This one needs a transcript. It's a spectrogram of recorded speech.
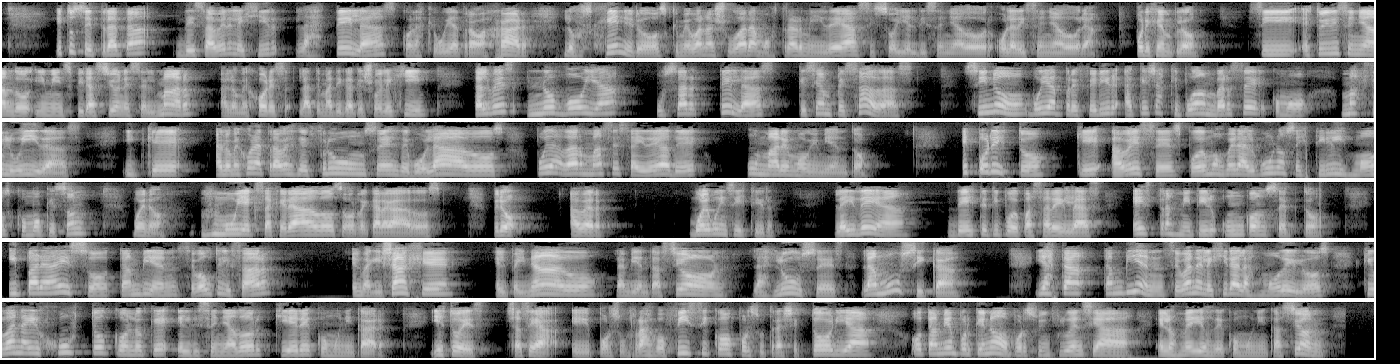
Esto se trata de saber elegir las telas con las que voy a trabajar, los géneros que me van a ayudar a mostrar mi idea si soy el diseñador o la diseñadora. Por ejemplo, si estoy diseñando y mi inspiración es el mar, a lo mejor es la temática que yo elegí, tal vez no voy a usar telas que sean pesadas, sino voy a preferir aquellas que puedan verse como más fluidas y que a lo mejor a través de frunces, de volados, pueda dar más esa idea de un mar en movimiento. Es por esto que a veces podemos ver algunos estilismos como que son, bueno, muy exagerados o recargados. Pero, a ver, vuelvo a insistir, la idea de este tipo de pasarelas es transmitir un concepto y para eso también se va a utilizar el maquillaje, el peinado, la ambientación, las luces, la música. Y hasta también se van a elegir a las modelos que van a ir justo con lo que el diseñador quiere comunicar. Y esto es, ya sea eh, por sus rasgos físicos, por su trayectoria o también, ¿por qué no?, por su influencia en los medios de comunicación.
